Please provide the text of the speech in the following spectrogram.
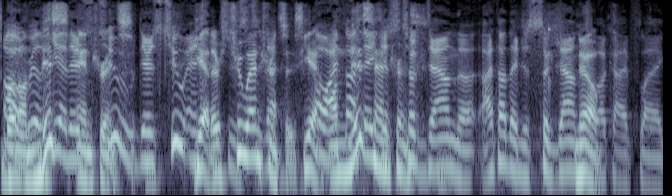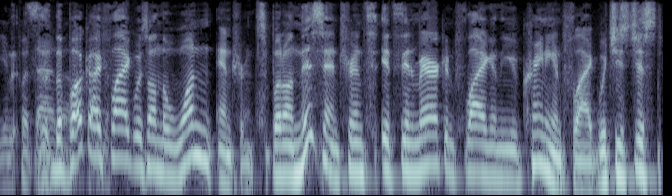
But oh, on really? this yeah, there's entrance, two. There's two. Entrances Yeah, there's two entrances, yeah, Oh, I on thought they just took down the. I thought they just took down No. the Buckeye flag and put that. the up. Buckeye flag was on the one entrance, but on this entrance, it's the American flag and the Ukrainian flag, which is just,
